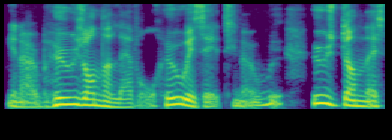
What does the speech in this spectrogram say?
You know who's on the level? Who is it? You know who's done this?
